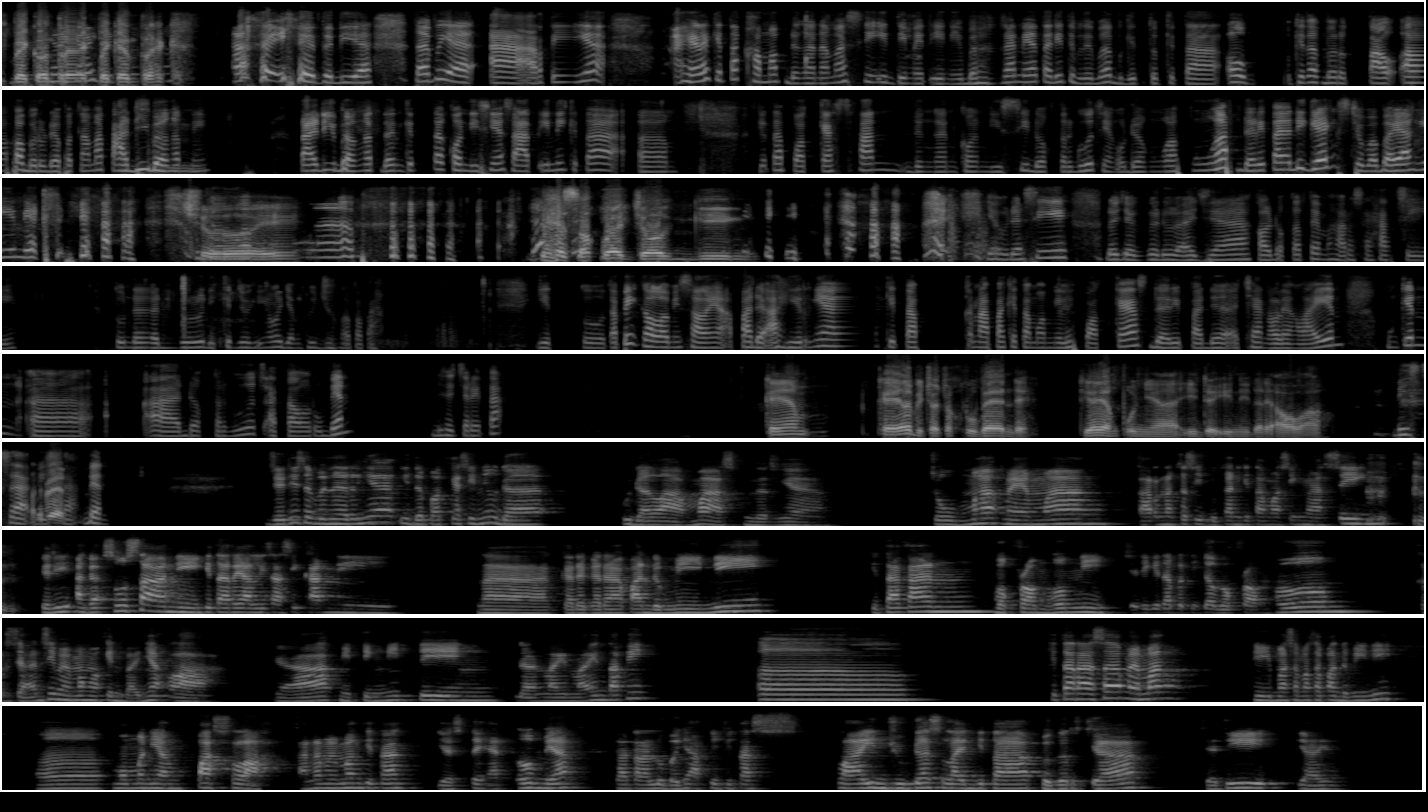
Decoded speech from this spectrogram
Back on track, back on track. Iya itu dia. Tapi ya artinya akhirnya kita come up dengan nama si Intimate ini. Bahkan ya tadi tiba-tiba begitu kita oh kita baru tahu apa baru dapat nama tadi banget hmm. nih. Tadi banget dan kita kondisinya saat ini kita um, kita podcastan dengan kondisi dokter Goods yang udah nguap-nguap dari tadi, gengs. Coba bayangin ya kan ya. Cuy. Besok gua jogging. ya udah sih, lo jaga dulu aja. Kalau dokter tuh emang harus sehat sih. Tunda dulu dikit jogging lo jam 7 nggak apa-apa. Gitu. Tapi kalau misalnya pada akhirnya kita kenapa kita memilih podcast daripada channel yang lain, mungkin uh, uh, Dokter Goods atau Ruben bisa cerita? Kayaknya kayaknya lebih cocok Ruben deh. Dia yang punya ide ini dari awal. Bisa, bisa. Ben. Jadi sebenarnya ide podcast ini udah udah lama sebenarnya. Cuma memang karena kesibukan kita masing-masing, jadi agak susah nih kita realisasikan nih. Nah, gara-gara pandemi ini, kita kan work from home nih. Jadi kita bertiga work from home, kerjaan sih memang makin banyak lah. Ya, meeting-meeting, dan lain-lain. Tapi, eh, kita rasa memang di masa-masa pandemi ini, eh, momen yang pas lah karena memang kita ya stay at home ya, nggak terlalu banyak aktivitas lain juga selain kita bekerja. Jadi ya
